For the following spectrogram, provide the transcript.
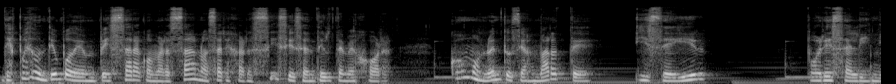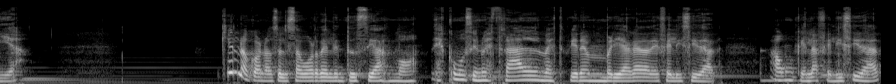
Después de un tiempo de empezar a conversar, no hacer ejercicio y sentirte mejor, ¿cómo no entusiasmarte y seguir por esa línea? ¿Quién no conoce el sabor del entusiasmo? Es como si nuestra alma estuviera embriagada de felicidad, aunque la felicidad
